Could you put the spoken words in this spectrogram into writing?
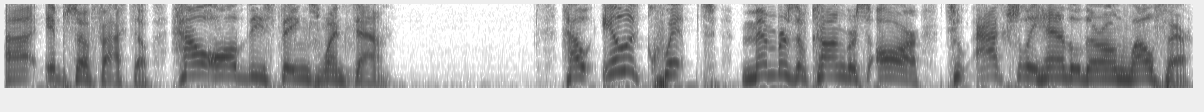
uh, ipso facto. How all these things went down. How ill equipped members of Congress are to actually handle their own welfare.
